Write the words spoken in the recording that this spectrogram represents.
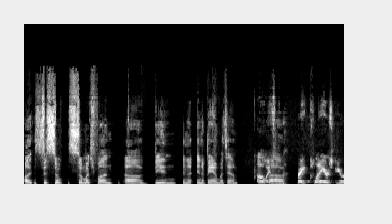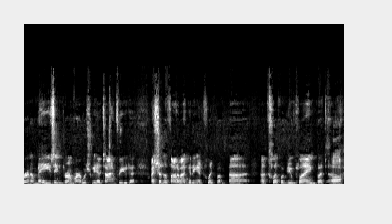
uh, it's just so so much fun uh, being in a in a band with him. Oh, it's Uh, great players. You're an amazing drummer. I wish we had time for you to. I should have thought about getting a clip of uh, a clip of you playing, but uh, Oh.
